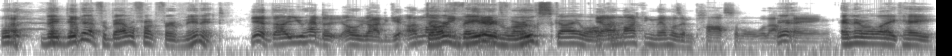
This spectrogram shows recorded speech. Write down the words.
well, they did that for Battlefront for a minute. Yeah, you had to. Oh god, get unlocking Darth Vader James and Luke Skywalker. Yeah, unlocking them was impossible without Yeah. paying. and they were like, "Hey,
